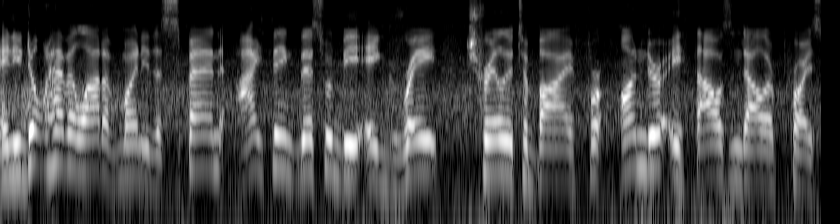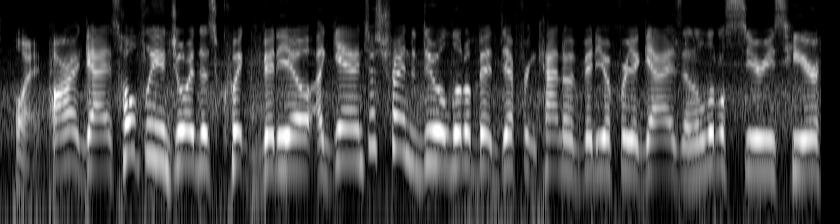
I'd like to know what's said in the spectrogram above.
and you don't have a lot of money to spend, I think this would be a great trailer to buy for under a $1,000 price point. All right, guys, hopefully you enjoyed this quick video. Again, just trying to do a little bit different kind of a video for you guys and a little series here.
